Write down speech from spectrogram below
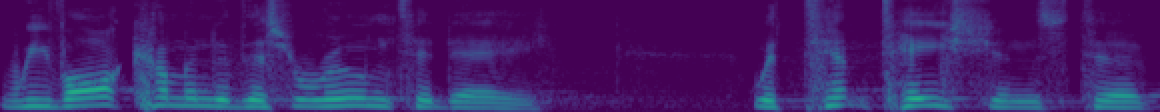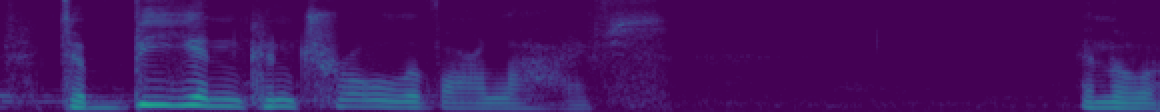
we've all come into this room today with temptations to, to be in control of our lives. And, the,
